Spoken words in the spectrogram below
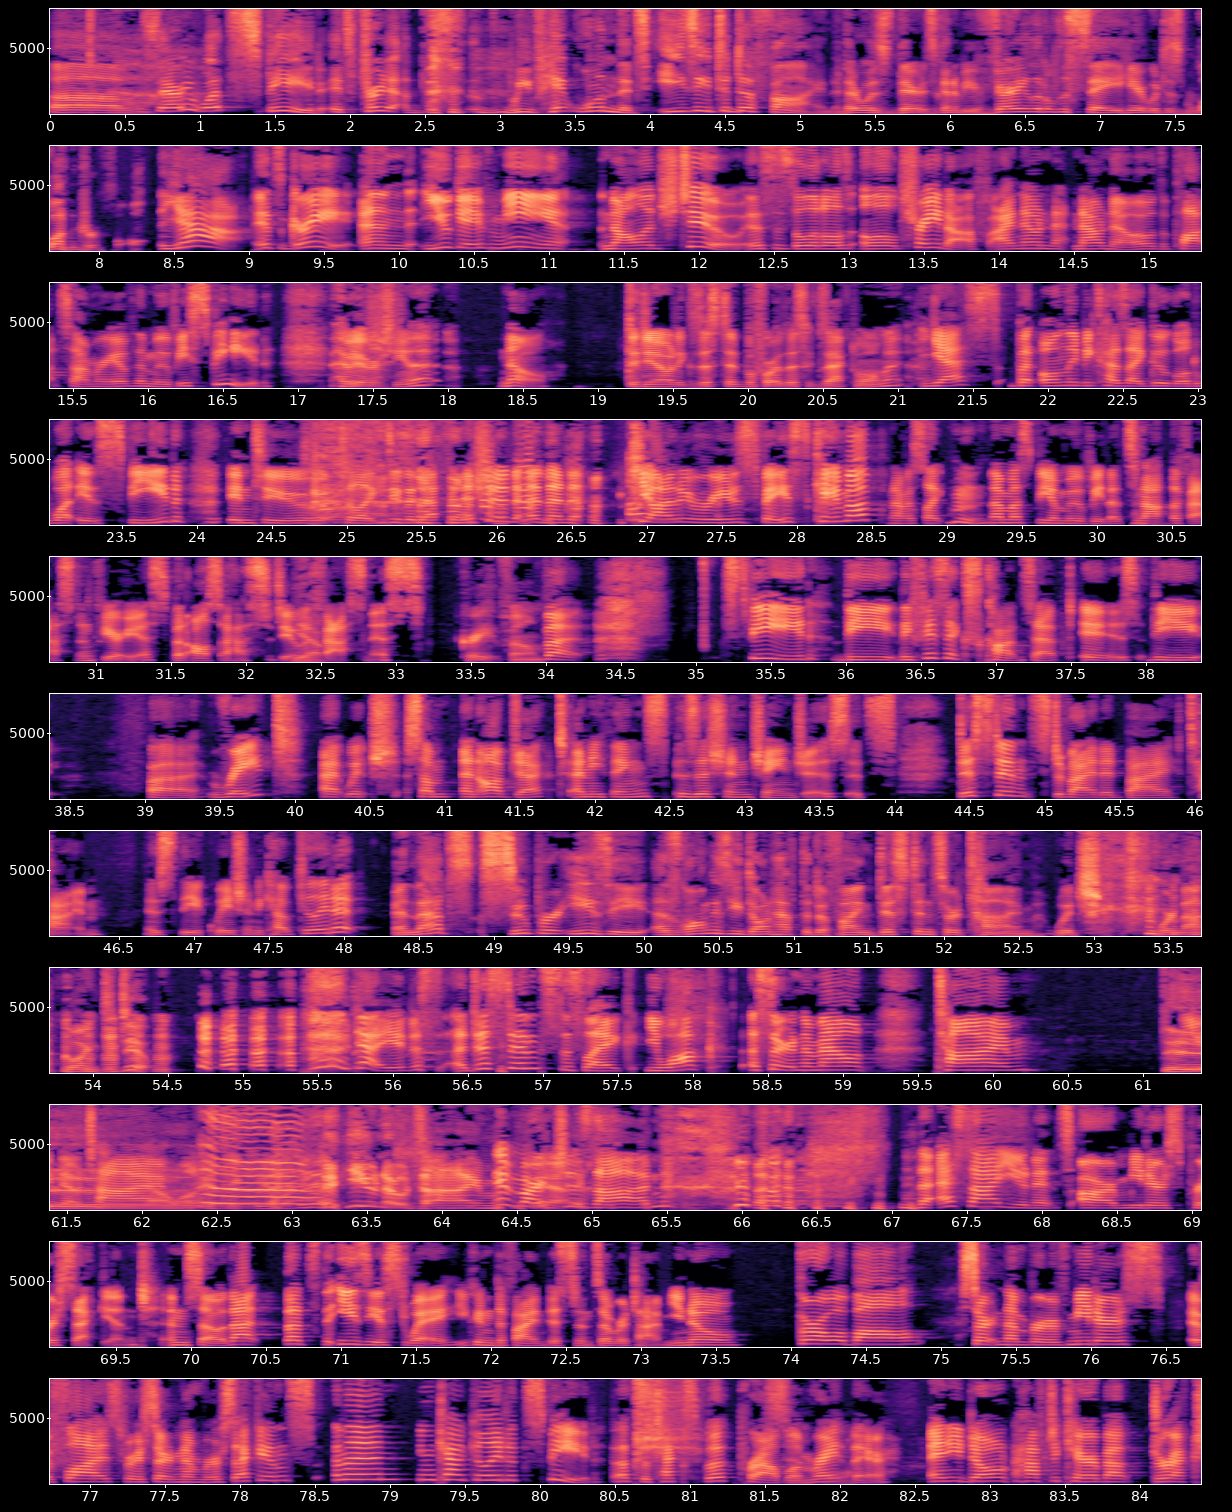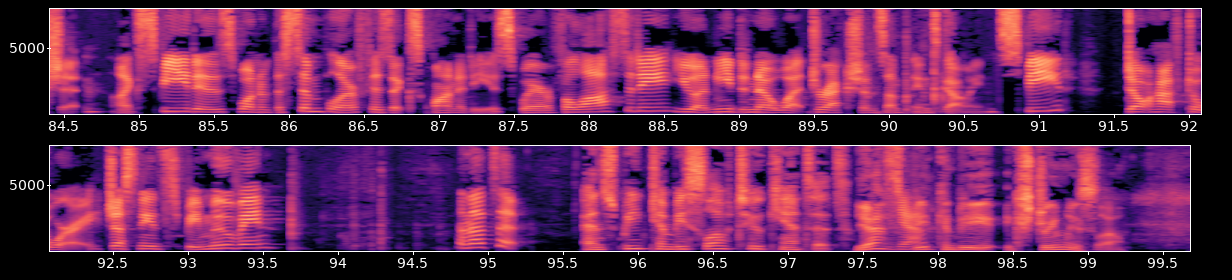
Uh, Ceri, what's speed? It's pretty. We've hit one that's easy to define. There was, there's going to be very little to say here, which is wonderful. Yeah, it's great. And you gave me knowledge too. This is a little a little trade-off. I know now know the plot summary of the movie Speed. Have you ever seen it? No. Did you know it existed before this exact moment? Yes, but only because I googled what is speed into to like do the definition and then Keanu Reeves' face came up and I was like, "Hmm, that must be a movie that's not the Fast and Furious, but also has to do Yeah. with fastness." Great film. But speed, the the physics concept is the uh, rate at which some an object, anything's position changes. It's distance divided by time is the equation to calculate it. And that's super easy as long as you don't have to define distance or time, which we're not going to do. yeah, you just a distance is like you walk a certain amount, time, you know How time. long it take you to do you know time. It marches on. the SI units are meters per second. And so that that's the easiest way you can define distance over time. You know, throw a ball a certain number of meters, it flies for a certain number of seconds, and then you can calculate its speed. That's a textbook problem right there. And you don't have to care about direction. Like speed is one of the simpler physics quantities where velocity, you need to know what direction something's going. Speed, don't have to worry. Just needs to be moving. And that's it. And speed can be slow too, can't it? Yeah, Yeah. speed can be extremely slow.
